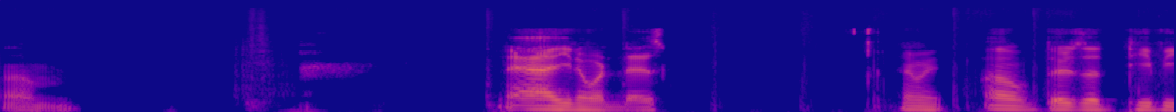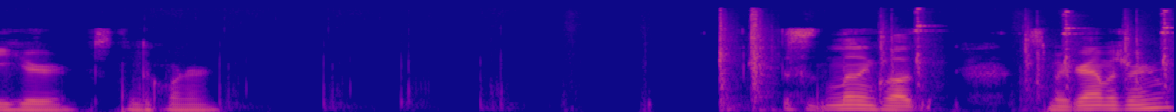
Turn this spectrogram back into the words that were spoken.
Um, ah, you know what it is. Anyway, oh, there's a TV here. It's in the corner. This is the linen closet. This is my grandma's room.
